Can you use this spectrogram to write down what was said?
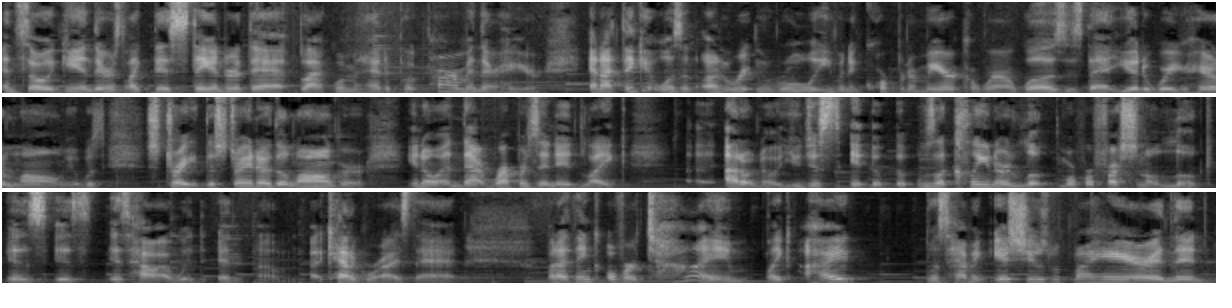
And so, again, there's like this standard that black women had to put perm in their hair. And I think it was an unwritten rule, even in corporate America where I was, is that you had to wear your hair long. It was straight, the straighter, the longer, you know, and that represented like, I don't know. You just it, it, was a cleaner look, more professional look is is is how I would and um, categorize that. But I think over time, like I was having issues with my hair and then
